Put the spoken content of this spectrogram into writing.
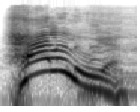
Halleluja!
